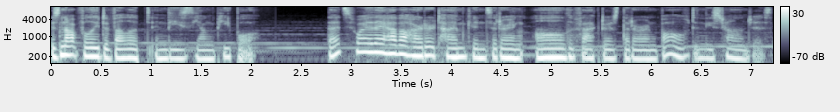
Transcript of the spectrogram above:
is not fully developed in these young people. That's why they have a harder time considering all the factors that are involved in these challenges,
